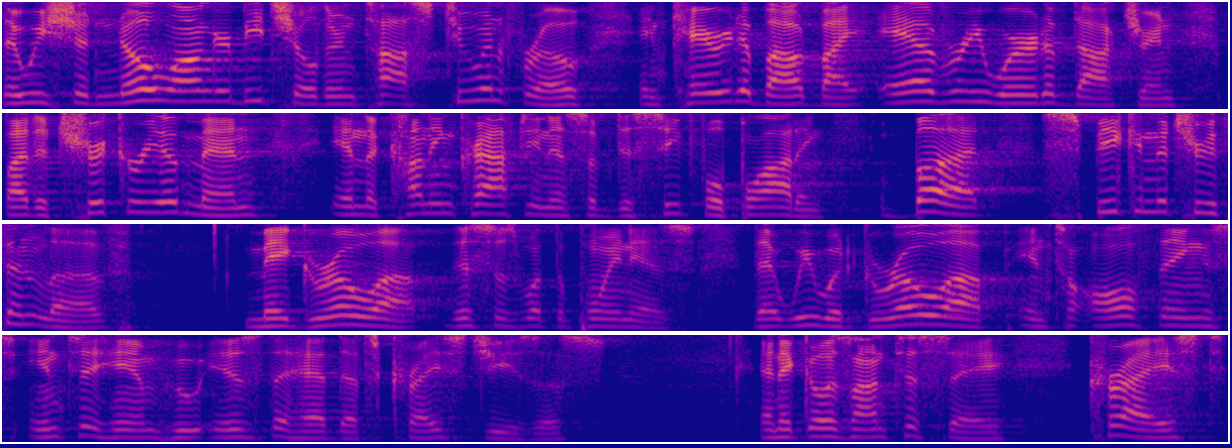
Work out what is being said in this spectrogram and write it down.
that we should no longer be children tossed to and fro and carried about by every word of doctrine, by the trickery of men, in the cunning craftiness of deceitful plotting, but speaking the truth in love, may grow up. This is what the point is that we would grow up into all things into Him who is the head, that's Christ Jesus. And it goes on to say, Christ,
